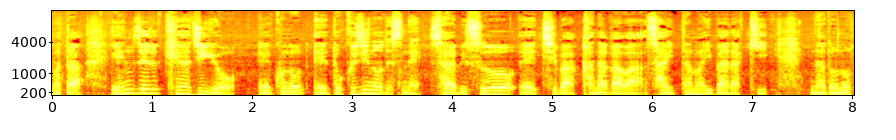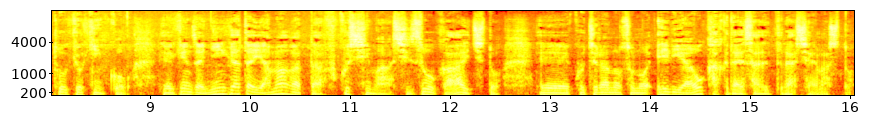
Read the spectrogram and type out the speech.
また、エンゼルケア事業、えこの、え独自のですねサービスを、え千葉、神奈川、埼玉、茨城などの東京近郊、え現在新潟、山形、福島、静岡、愛知と、えこちらのそのエリアを拡大されていらっしゃいますと。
